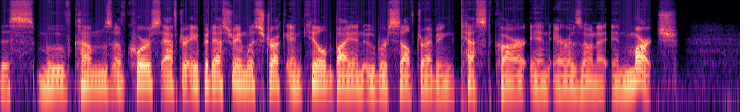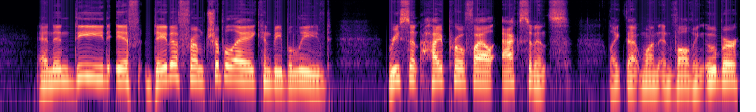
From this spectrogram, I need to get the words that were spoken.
This move comes, of course, after a pedestrian was struck and killed by an Uber self driving test car in Arizona in March. And indeed, if data from AAA can be believed, recent high profile accidents, like that one involving Uber,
